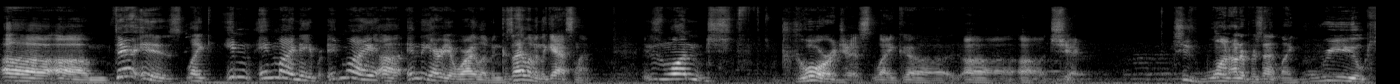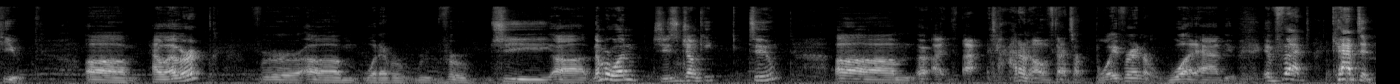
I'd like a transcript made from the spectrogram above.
uh, um, there is like in in my neighbor in my uh, in the area where I live in because I live in the Gaslamp. There's one gorgeous like uh, uh, uh, chick. She's 100% like real cute. Um, however, for um, whatever for she uh, number one, she's a junkie. Two, um, I, I, I don't know if that's her boyfriend or what have you. In fact, Captain,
